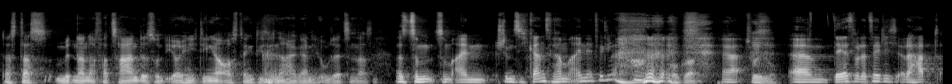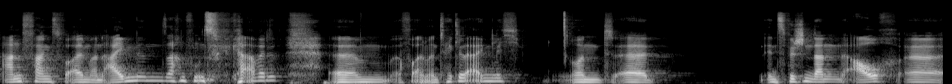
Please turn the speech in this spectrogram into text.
dass das miteinander verzahnt ist und ihr euch nicht Dinge ausdenkt, die sich ja. nachher gar nicht umsetzen lassen? Also zum, zum einen stimmt sich ganz, wir haben einen Entwickler. Oh Gott, ja. Entschuldigung. Ähm, der ist aber tatsächlich, oder hat anfangs vor allem an eigenen Sachen von uns gearbeitet, ähm, vor allem an Tackle eigentlich. Und äh, inzwischen dann auch äh,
